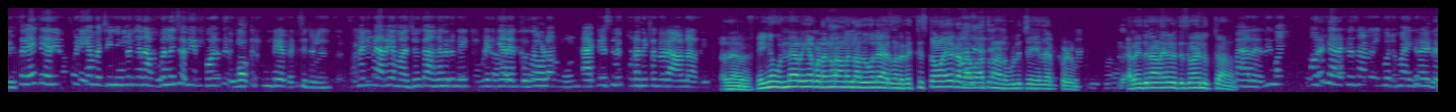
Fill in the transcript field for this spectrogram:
ഇത്രയും കയറി പിടിക്കാൻ പറ്റിയില്ലെങ്കിലും ഞാൻ അപ്പനെ ചെറിയ മുമ്പേ അപ്പൊ മജുക്ക് അങ്ങനെ ഒരു പിടിക്കാൻ എത്രത്തോളം ആക്ടേഴ്സിന് കൂടെ നിൽക്കുന്ന ഒരാളാണ്. അതെ അതെ. മുന്നേ ഇറങ്ങിയ പടങ്ങളാണല്ലോ അതുപോലെ ആയിരുന്നല്ലോ വ്യത്യസ്തമായ കഥാപാത്രമാണ് പുള്ളി ചെയ്യുന്നത് എപ്പോഴും. കാരണം ഇതിനാണെങ്കിലും വ്യത്യസ്തമായ ലുക്കാണ് ക്യാരക്ടേഴ്സ് ആണ് ഭയങ്കരമായിട്ട്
